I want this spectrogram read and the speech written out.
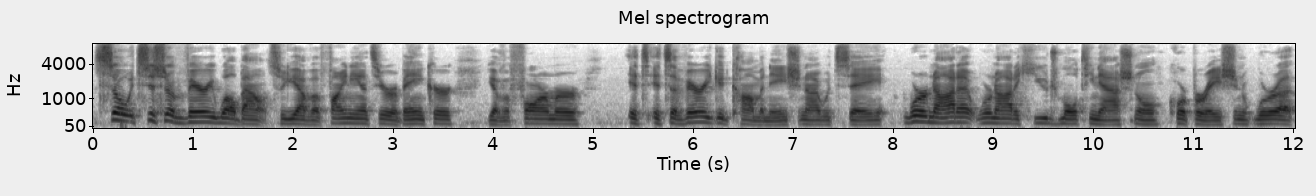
so it's just a very well balanced. So you have a financier, a banker, you have a farmer. It's it's a very good combination, I would say. We're not a we're not a huge multinational corporation. We're a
